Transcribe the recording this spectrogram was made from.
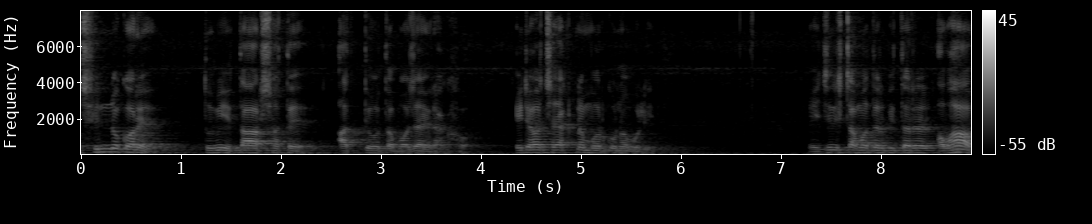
ছিন্ন করে, তুমি তার সাথে আত্মীয়তা বজায় রাখো। এটা হচ্ছে এক নম্বর গুণাবলী। এই জিনিসটা আমাদের ভিতরের অভাব।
